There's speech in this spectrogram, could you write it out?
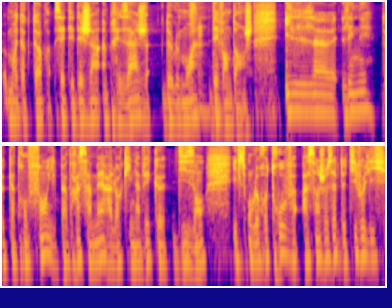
Au mois d'octobre, c'était déjà un présage de le mois hum. des vendanges. Il euh, l'aîné de quatre enfants, il perdra sa mère alors qu'il n'avait que 10 ans. on le retrouve à Saint-Joseph de Tivoli,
